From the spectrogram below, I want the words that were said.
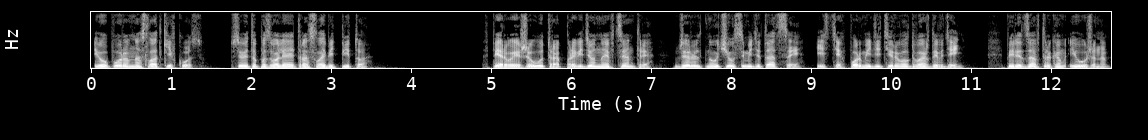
и упором на сладкий вкус. Все это позволяет расслабить питу. В первое же утро, проведенное в центре, Джеральд научился медитации и с тех пор медитировал дважды в день, перед завтраком и ужином.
